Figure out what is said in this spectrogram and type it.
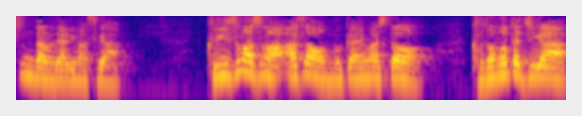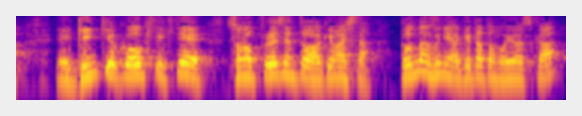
包んだのでありますが、クリスマスの朝を迎えますと、子供たちが元気よく起きてきて、そのプレゼントを開けました。どんな風に開けたと思いますか？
